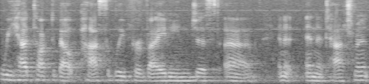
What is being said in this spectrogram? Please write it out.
we had talked about possibly providing just uh, an, an attachment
